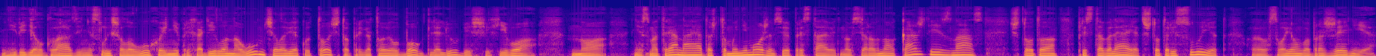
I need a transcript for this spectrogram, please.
не видел глаз и не слышало ухо, и не приходило на ум человеку то, что приготовил Бог для любящих Его. Но, несмотря на это, что мы не можем себе представить, но все равно каждый из нас что-то представляет, что-то рисует э, в своем воображении.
